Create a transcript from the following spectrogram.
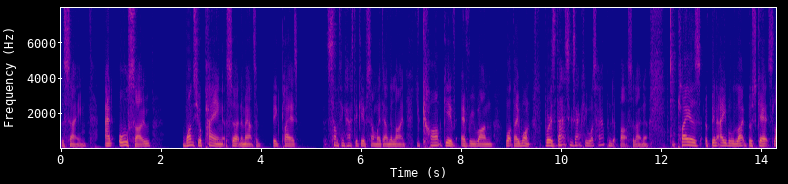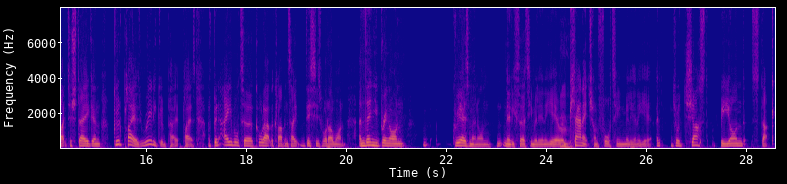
the same, and also once you're paying a certain amount to big players. Something has to give somewhere down the line. You can't give everyone what they want. Whereas that's exactly what's happened at Barcelona players have been able, like Busquets, like Ter Stegen, good players, really good pay- players, have been able to call out the club and say, "This is what I want." And then you bring on Griezmann on nearly 30 million a year and mm. Pjanic on 14 million a year, and you're just beyond stuck.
